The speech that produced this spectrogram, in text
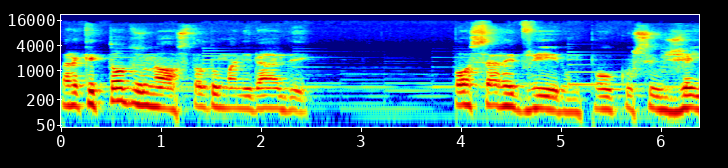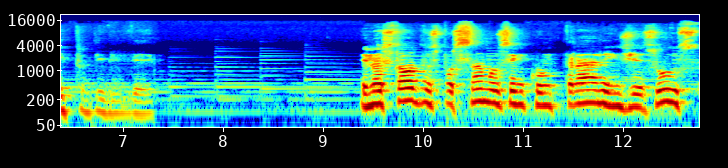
para que todos nós, toda a humanidade, possa rever um pouco o seu jeito de viver. E nós todos possamos encontrar em Jesus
